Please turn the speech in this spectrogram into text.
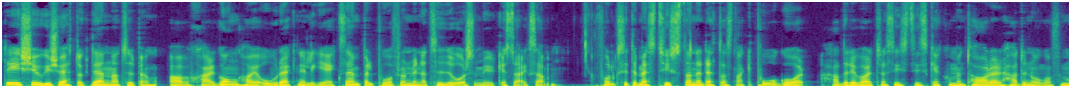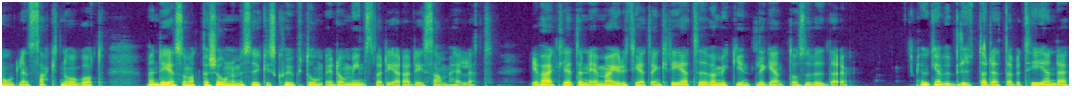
Det är 2021 och denna typen av jargong har jag oräkneliga exempel på från mina tio år som yrkesverksam. Folk sitter mest tysta när detta snack pågår. Hade det varit rasistiska kommentarer hade någon förmodligen sagt något, men det är som att personer med psykisk sjukdom är de minst värderade i samhället. I verkligheten är majoriteten kreativa, mycket intelligenta och så vidare. Hur kan vi bryta detta beteende?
